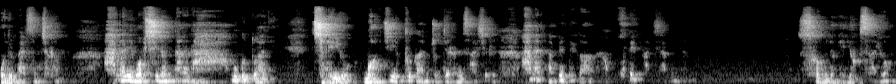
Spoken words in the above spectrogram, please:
오늘 말씀처럼 하나님 없이는 나는 아무것도 아닌 죄요 먼지에 불과한 존재라는 사실을 하나님 앞에 내가 고백하지 않으면 성령의 역사요?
